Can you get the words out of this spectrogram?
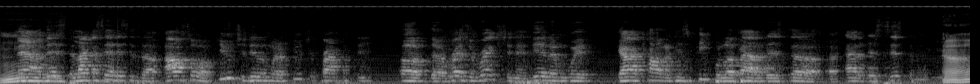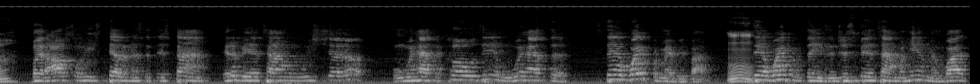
Mm. Now, this, like I said, this is a, also a future, dealing with a future prophecy of the resurrection and dealing with God calling his people up out of this, uh, uh, out of this system. Uh huh. But also, he's telling us at this time, it'll be a time when we shut up, when we have to close in, when we have to stay away from everybody, Mm. stay away from things, and just spend time with him and watch,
